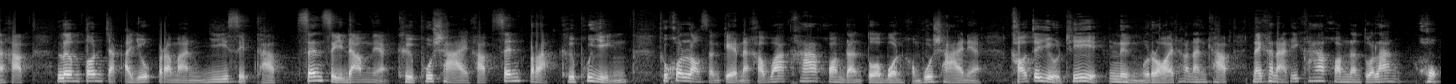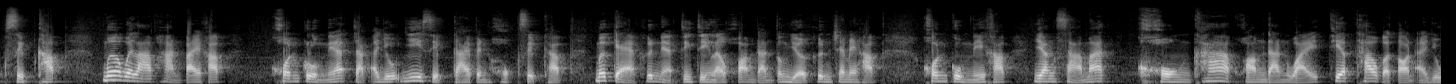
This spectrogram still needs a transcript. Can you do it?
นะครับ เริ่มต้นจากอายุประมาณ 20 ครับ เส้นสีดำเนี่ยคือผู้ชายครับ เส้นประคือผู้หญิง ทุกคนลองสังเกตนะครับว่าค่าความดันตัวบนของผู้ชายเนี่ยเขาจะอยู่ที่ 100 เท่านั้นครับ ในขณะที่ค่าความดันตัวล่าง 60 ครับ เมื่อเวลาผ่านไปครับคนกลุ่มนี้จากอายุ 20 กลายเป็น 60 ครับ เมื่อแก่ขึ้นเนี่ยจริง ๆ แล้วความดันต้องเยอะขึ้นใช่ไหมครับ คนกลุ่มนี้ครับยังสามารถ คงค่าความดันไว้เทียบเท่ากับตอนอายุ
